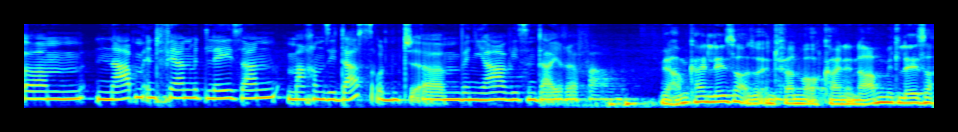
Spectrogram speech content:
ähm, Narben entfernen mit Lasern. Machen Sie das? Und ähm, wenn ja, wie sind da Ihre Erfahrungen? Wir haben keinen Laser, also entfernen wir auch keine Narben mit Laser.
